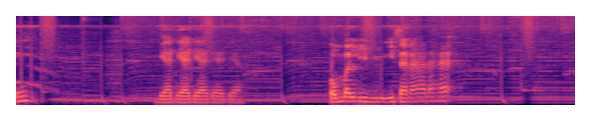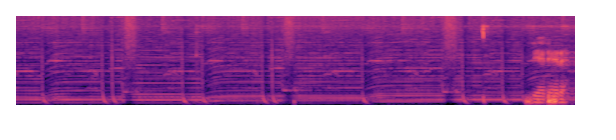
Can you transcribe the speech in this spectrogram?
เอ๊ะเดี๋ยวเดี๋ยวเดี๋ยวเดี๋ยว ผมมารีวิวอีซาน่านะฮะ เดี๋ยวเดี๋ยวเดี๋ยว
